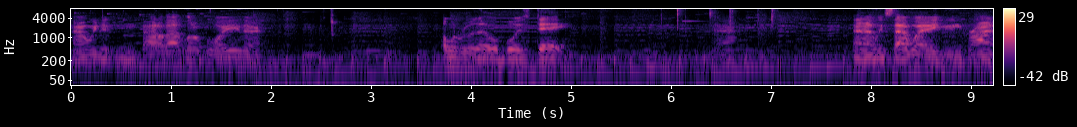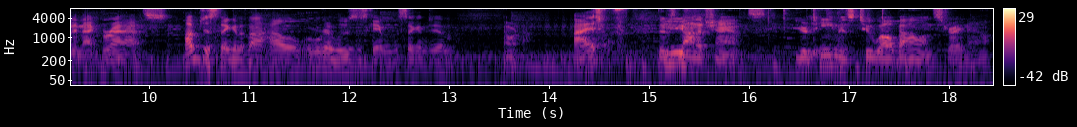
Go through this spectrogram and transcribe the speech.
No, we didn't battle that little boy either. I want to ruin that little boy's day. Yeah. And at least that way you can grind in that grass. I'm just thinking about how we're gonna lose this game in the second gym. No, we're not. I, There's you- not a chance. Your team is too well balanced right now.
